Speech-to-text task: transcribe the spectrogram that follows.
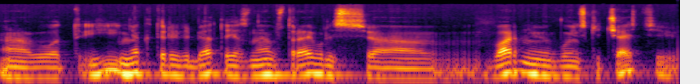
а, Вот. И некоторые ребята, я знаю, устраивались а, в армию, в воинские части,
